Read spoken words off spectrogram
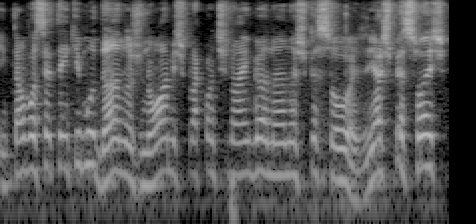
Então você tem que ir mudando os nomes para continuar enganando as pessoas. E as pessoas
